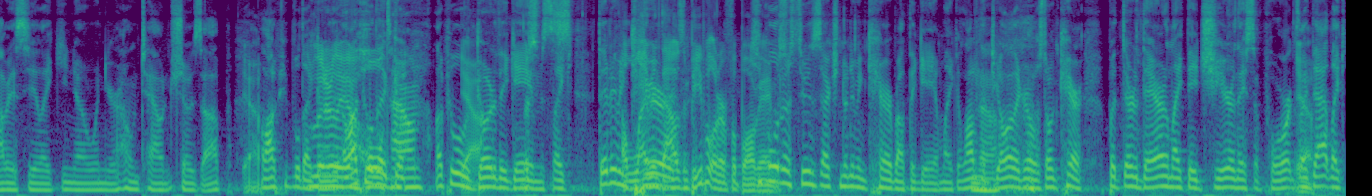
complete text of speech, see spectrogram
Obviously, like you know, when your hometown shows up, Yeah. a lot of people that Literally go, a a lot of people whole that go- town. a lot of people Yeah. go to the There's games, like they don't even eleven care. thousand people at our football People games. in the student section don't even care about the game. Like a lot of the, No. a lot of the girls don't care, but they're there and like they cheer and they support it's like Yeah. that. Like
